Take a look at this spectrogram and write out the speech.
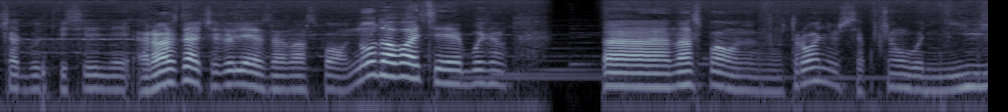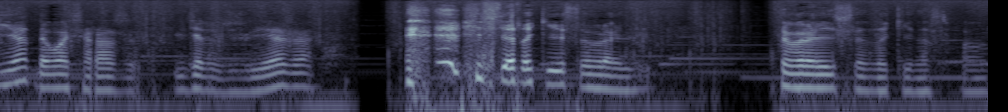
сейчас будет веселее. Раздача железа на спаун. Ну, давайте будем э, на спаун тронемся. Почему бы не нет? Давайте раз... Где тут железо? И все такие собрались. Собрались все такие на спаун.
